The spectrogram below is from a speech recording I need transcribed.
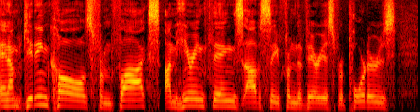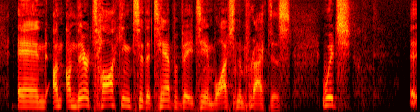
and I'm getting calls from Fox. I'm hearing things, obviously, from the various reporters, and I'm, I'm there talking to the Tampa Bay team, watching them practice. Which, eh,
